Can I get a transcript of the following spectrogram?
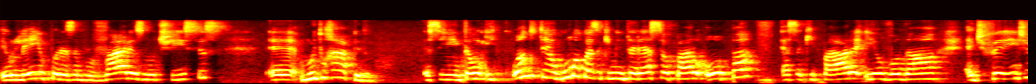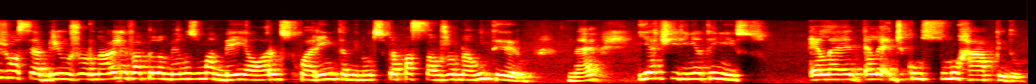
Eu leio, por exemplo, várias notícias é, muito rápido. Assim, então, e quando tem alguma coisa que me interessa, eu paro, opa, essa aqui para e eu vou dar. É diferente de você abrir um jornal e levar pelo menos uma meia hora, uns 40 minutos para passar o jornal inteiro, né? E a tirinha tem isso. Ela é, ela é de consumo rápido.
